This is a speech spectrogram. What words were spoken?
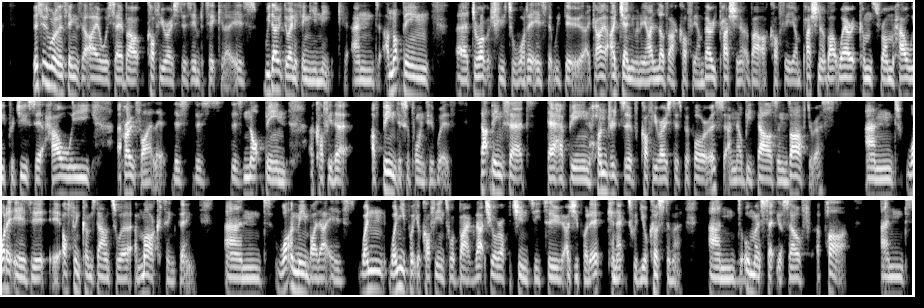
this is one of the things that I always say about coffee roasters in particular is we don't do anything unique. And I'm not being uh, derogatory to what it is that we do. Like I, I, genuinely, I love our coffee. I'm very passionate about our coffee. I'm passionate about where it comes from, how we produce it, how we uh, profile it. There's, there's, there's not been a coffee that I've been disappointed with. That being said, there have been hundreds of coffee roasters before us and there'll be thousands after us. And what it is, it, it often comes down to a, a, marketing thing. And what I mean by that is when, when you put your coffee into a bag, that's your opportunity to, as you put it, connect with your customer and almost set yourself apart. And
